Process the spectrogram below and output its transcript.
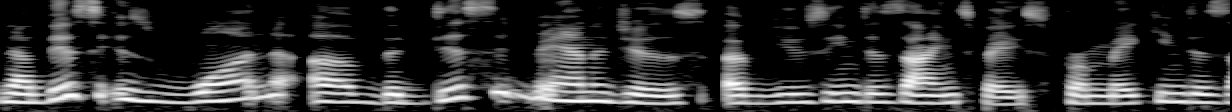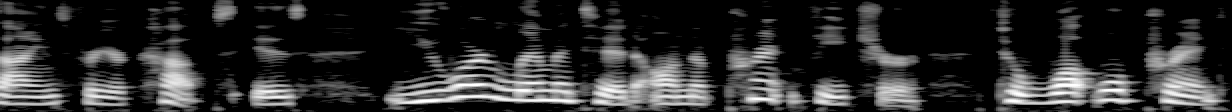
Now this is one of the disadvantages of using Design Space for making designs for your cups is you are limited on the print feature to what will print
